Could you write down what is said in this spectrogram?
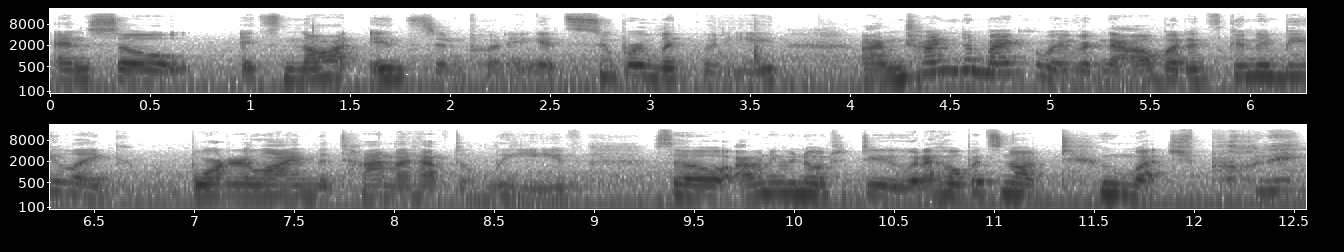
And so it's not instant pudding. It's super liquidy. I'm trying to microwave it now, but it's to be like borderline the time I have to leave. So I don't even know what to do, and I hope it's not too much pudding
